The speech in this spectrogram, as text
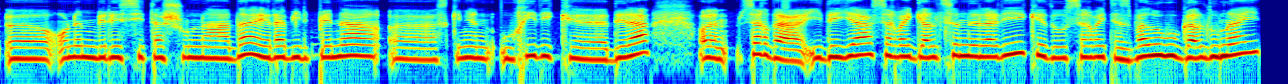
uh, honen berezitasuna da, erabilpena uh, azkenean urririk dela. Oden, zer da, ideia, zerbait galtzen delarik, edo zerbait ez badugu galdu nahi,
